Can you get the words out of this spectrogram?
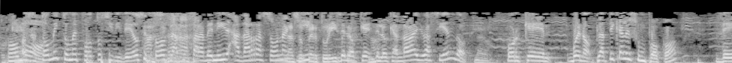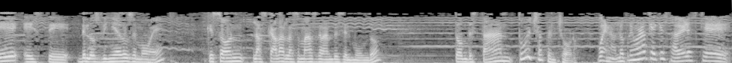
¿Por ¿Cómo? O sea, tome y tome fotos y videos en Ah, todos lados para venir a dar razón La aquí de lo que ¿no? de lo que andaba yo haciendo. Claro. Porque, bueno, platícales un poco de este de los viñedos de Moe, que son las cavas las más grandes del mundo. ¿Dónde están? Tú échate el choro. Bueno, lo primero que hay que saber es que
